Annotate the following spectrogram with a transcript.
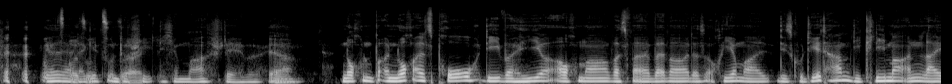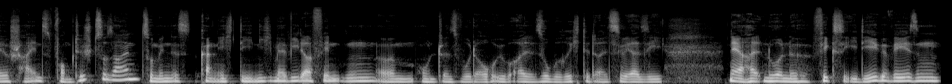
ja, da gibt es unterschiedliche Maßstäbe. Ja. ja noch, noch als Pro, die wir hier auch mal, was wir, weil wir das auch hier mal diskutiert haben, die Klimaanleihe scheint vom Tisch zu sein. Zumindest kann ich die nicht mehr wiederfinden. Ähm, und es wurde auch überall so berichtet, als wäre sie, naja, halt nur eine fixe Idee gewesen.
